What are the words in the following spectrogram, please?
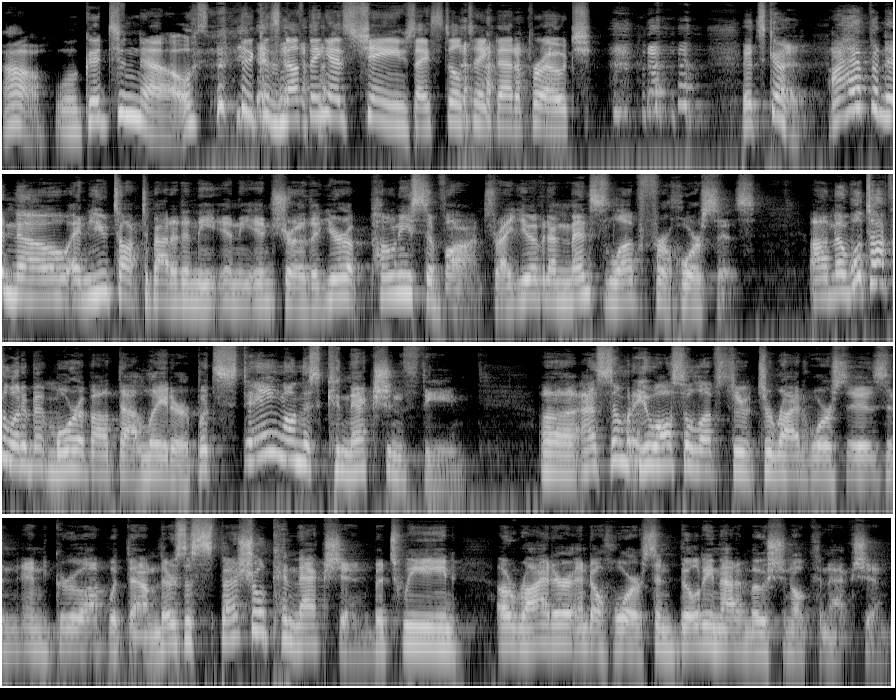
Oh, well, good to know because nothing has changed. I still take that approach. it's good. I happen to know, and you talked about it in the in the intro, that you're a pony savant, right? You have an immense love for horses. Um, and we'll talk a little bit more about that later. But staying on this connection theme, uh, as somebody who also loves to, to ride horses and, and grew up with them, there's a special connection between a rider and a horse and building that emotional connection.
